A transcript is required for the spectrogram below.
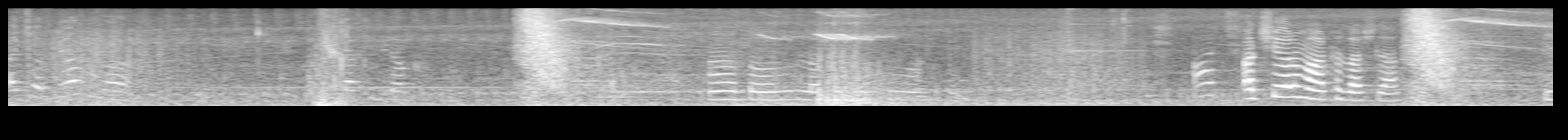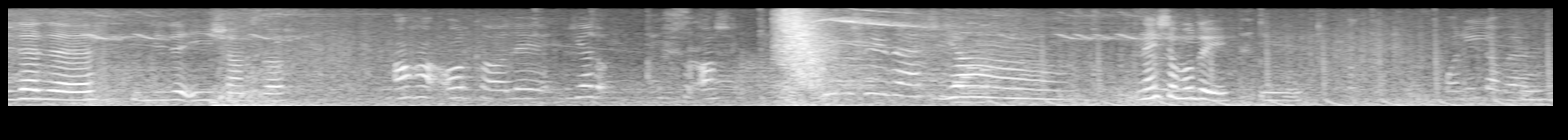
Açabiliyor mu? Lucky block. Ha doğru lafım lafım vardı benim. Aç. Açıyorum arkadaşlar. Size de bize iyi şanslar. Aha ortalığı ya da şu as. Bir şey versin. Ya. Neyse bu verdi.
